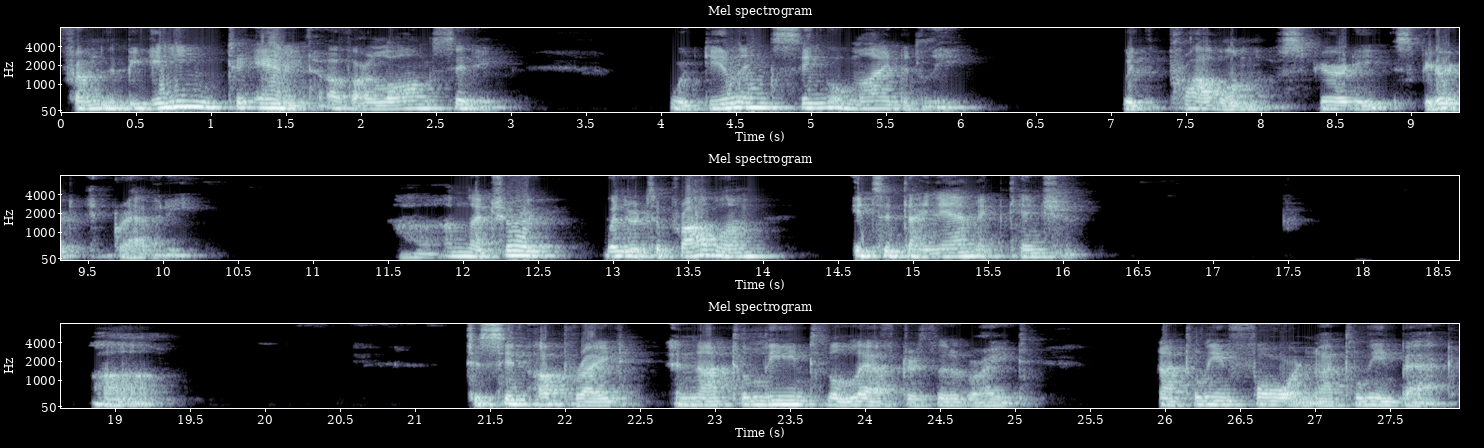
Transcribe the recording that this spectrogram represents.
from the beginning to end of our long sitting, we're dealing single mindedly with the problem of spirit, spirit and gravity. Uh, I'm not sure whether it's a problem, it's a dynamic tension. Uh, to sit upright and not to lean to the left or to the right, not to lean forward, not to lean back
